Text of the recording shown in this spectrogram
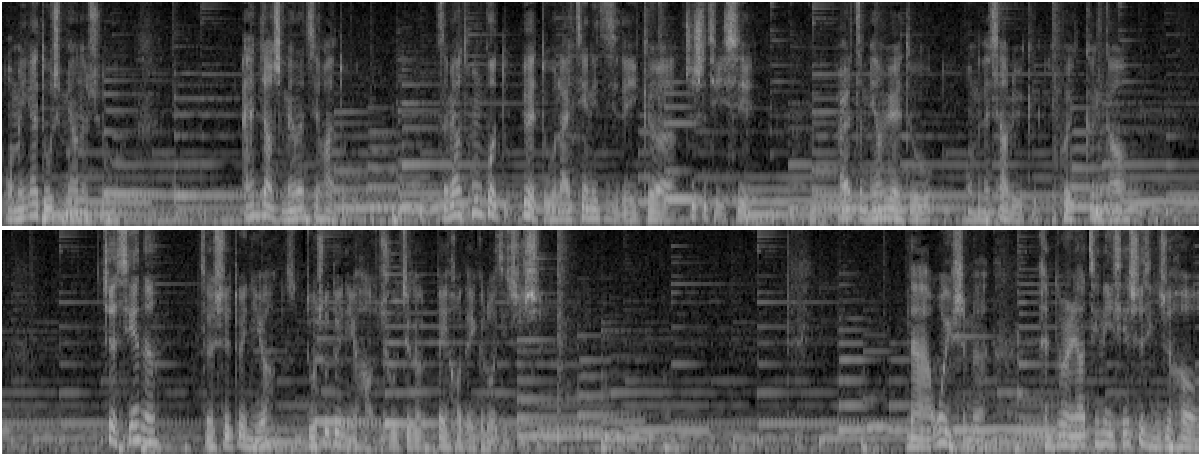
我们应该读什么样的书？按照什么样的计划读？怎么样通过读阅读来建立自己的一个知识体系？而怎么样阅读，的效率会更高？这些呢，则是对你有读书对你有好处这个背后的一个逻辑知识。那为什么很多人要经历一些事情之后？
